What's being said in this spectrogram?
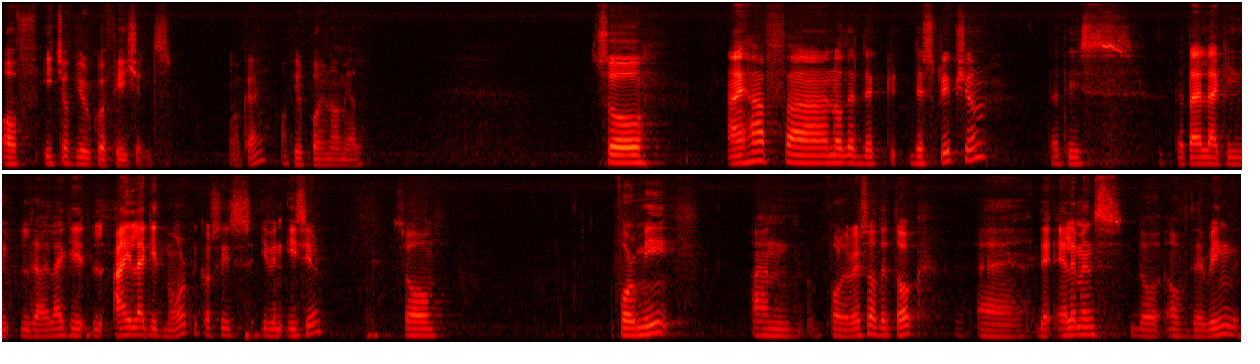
of each of your coefficients, okay, of your polynomial. So I have uh, another de description that is that I like it, I like it I like it more because it's even easier. So for me and for the rest of the talk, uh, the elements of the ring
